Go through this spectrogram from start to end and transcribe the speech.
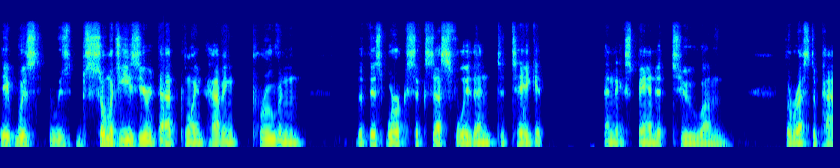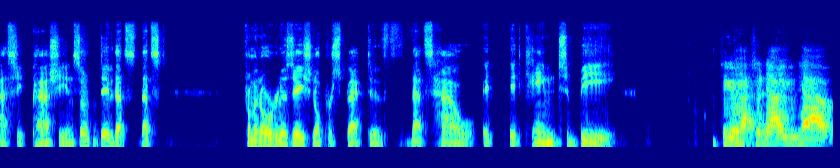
it was it was so much easier at that point, having proven that this works successfully, then to take it and expand it to um, the rest of Pashi, PASSHE. And so, David, that's that's from an organizational perspective, that's how it it came to be. So you have so now you have,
